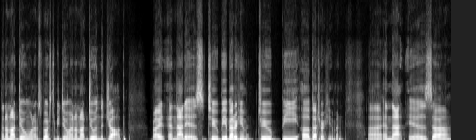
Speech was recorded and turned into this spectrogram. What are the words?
then I'm not doing what I'm supposed to be doing. I'm not doing the job, right? And that is to be a better human, to be a better human. Uh, and that is uh,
